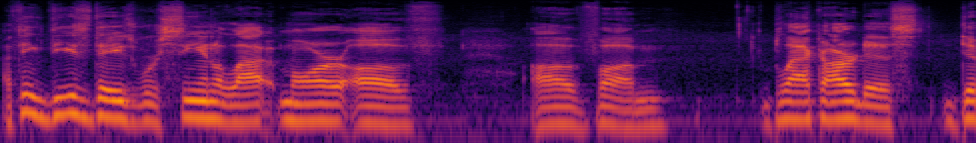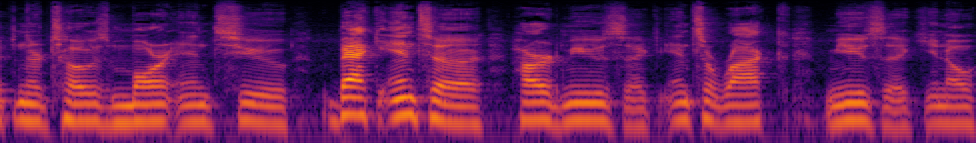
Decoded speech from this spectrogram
I think these days we're seeing a lot more of of um, black artists dipping their toes more into back into hard music, into rock music. You know,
